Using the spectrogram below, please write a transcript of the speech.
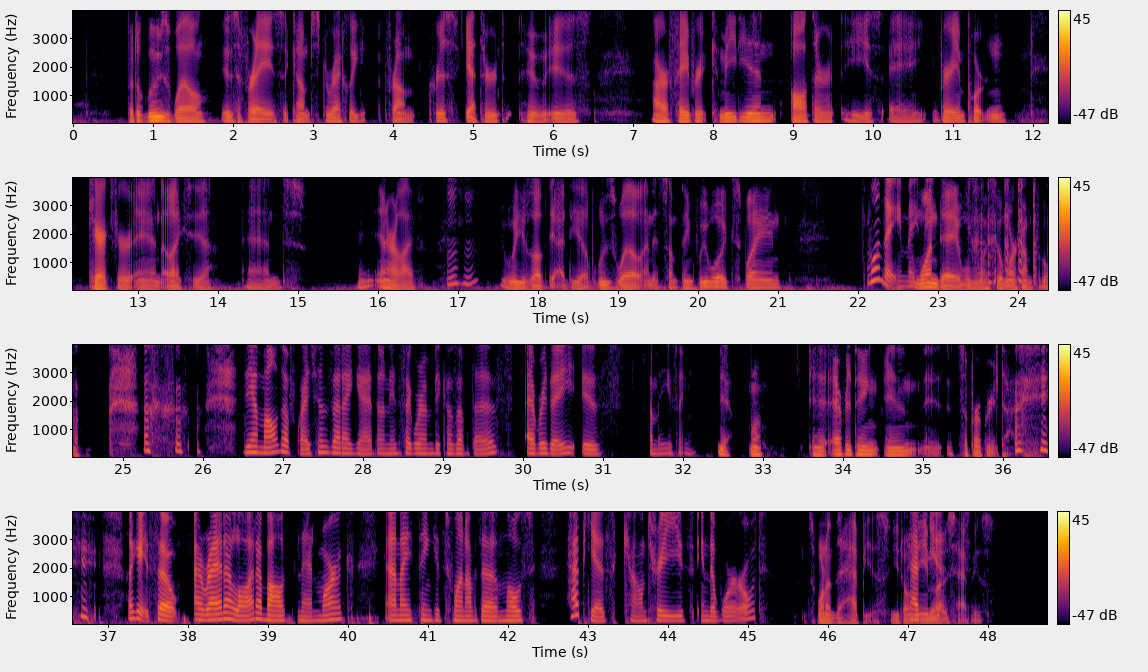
but lose well is a phrase that comes directly from Chris Gethard, who is our favorite comedian, author. He is a very important character in Alexia and in our life. hmm We love the idea of lose well, and it's something we will explain One day, maybe. one day when we feel more comfortable. the amount of questions that I get on Instagram because of this every day is amazing. Eh, Everything in its appropriate time. okay, so I read a lot about Denmark, and I think it's one of the most happiest countries in the world. It's one of the happiest. You don't need most Happiest. happiest.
